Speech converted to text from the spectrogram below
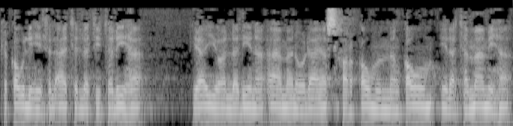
كقوله في الآية التي تليها يا أيها الذين آمنوا لا يسخر قوم من قوم إلى تمامها.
